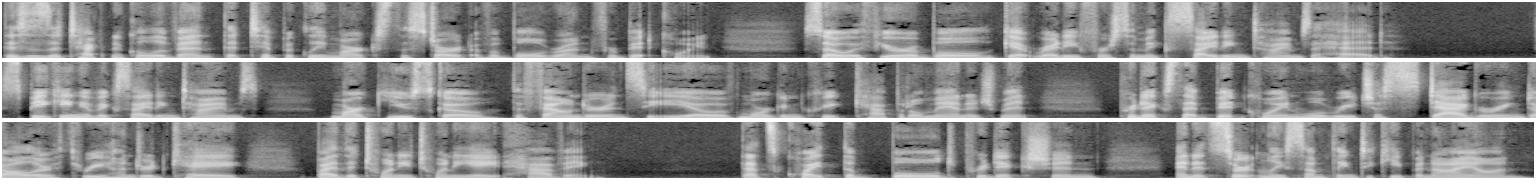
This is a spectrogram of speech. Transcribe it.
This is a technical event that typically marks the start of a bull run for Bitcoin. So if you're a bull, get ready for some exciting times ahead. Speaking of exciting times, Mark Yusko, the founder and CEO of Morgan Creek Capital Management, predicts that Bitcoin will reach a staggering $300K by the 2028 halving. That's quite the bold prediction, and it's certainly something to keep an eye on.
